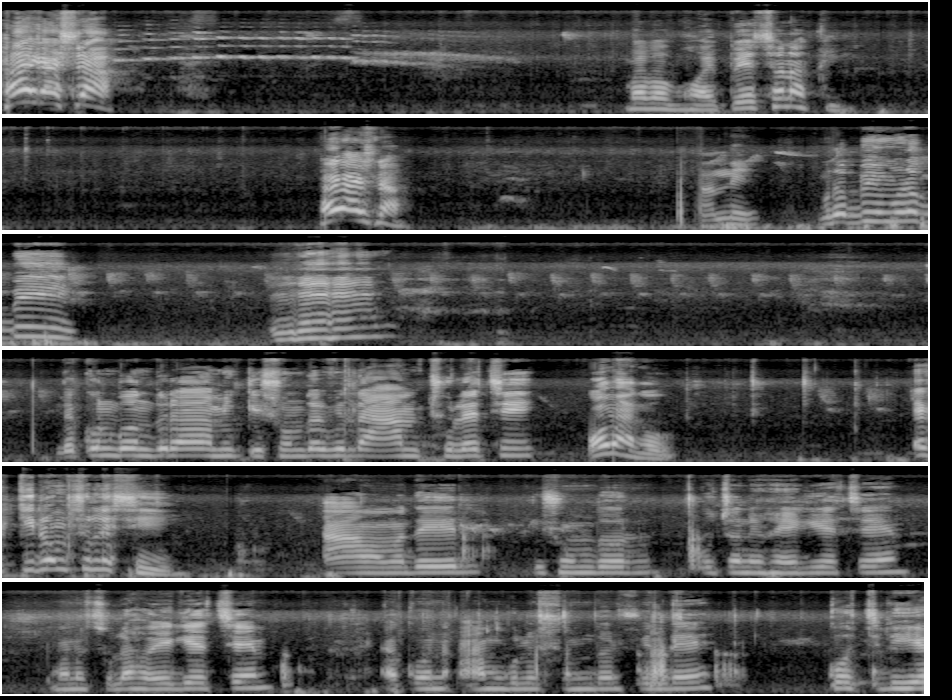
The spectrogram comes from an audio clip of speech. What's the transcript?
হ্যাঁ গাছটা বাবা ভয় পেয়েছে নাকি? হ্যাঁ গাছ না মুরব্বি মুরব্বি। দেখুন বন্ধুরা আমি কি সুন্দর ফিলতে আম ছুলেছি। ও মাগো এ কিরম ছুলেছি? আম আমাদের কি সুন্দর উচনি হয়ে গিয়েছে মানে চুলা হয়ে গিয়েছে। এখন আমগুলো সুন্দর ফিলে কচলিয়ে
